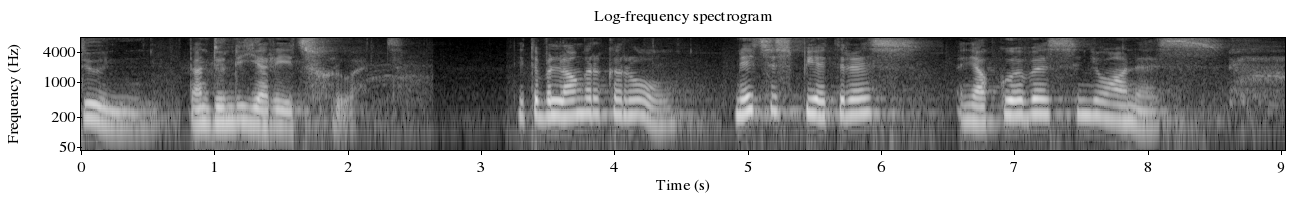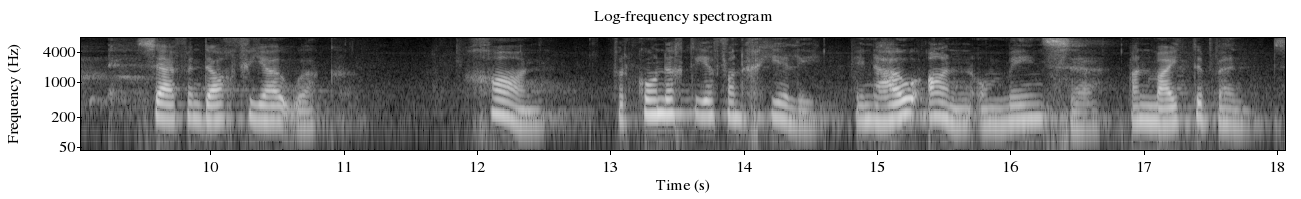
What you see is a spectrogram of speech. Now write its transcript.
doen, dan doen die Here iets groot. Dit 'n belangrike rol, net soos Petrus en Jakobus en Johannes. Sê hy vandag vir jou ook. Gaan, verkondig die evangelie en hou aan om mense aan my te bind.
